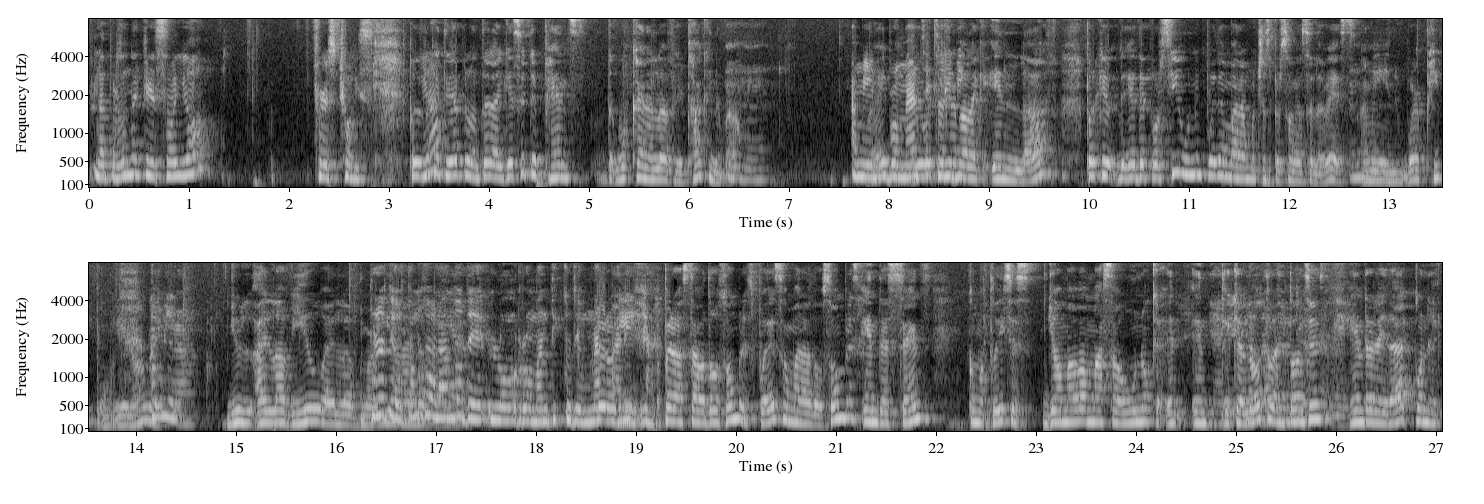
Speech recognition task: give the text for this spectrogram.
La persona que soy yo first choice. Pues lo que te iba a preguntar, I guess it depends what kind of love you're talking about. I mean Right? We romantically talking about like in love, porque de, de por sí uno puede amar a muchas personas a la vez. I mean, we're people, you know. I Like, mean, Yeah. You, I love you, I love Maria. Pero I estamos love hablando de lo romántico de una pero, y- pareja. pero hasta dos hombres, puedes amar a dos hombres. In the sense, como tú dices, yo amaba más a uno que, en- en- Yeah, que you al otro. Entonces, en realidad, con el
